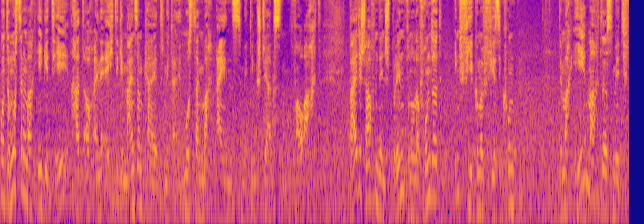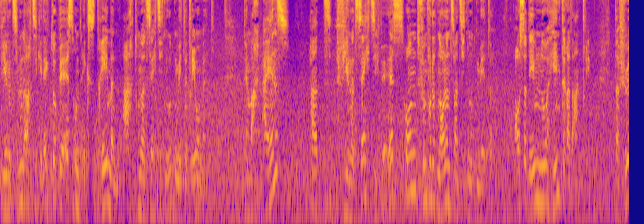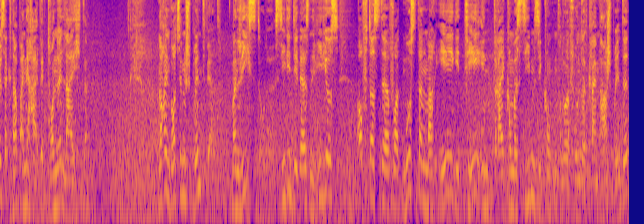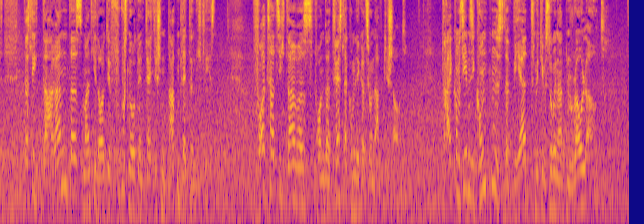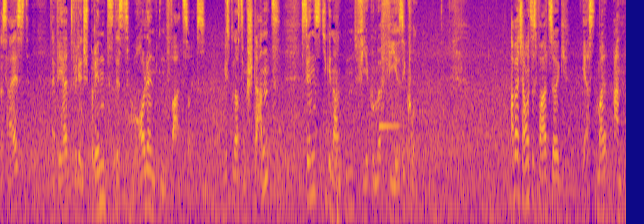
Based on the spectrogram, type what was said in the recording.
Und der Mustang Mach EGT hat auch eine echte Gemeinsamkeit mit einem Mustang Mach 1 mit dem stärksten V8. Beide schaffen den Sprint von 0 auf 100 in 4,4 Sekunden. Der Mach E macht das mit 487 Elektro-PS und extremen 860 Newtonmeter Drehmoment. Der Mach 1 hat 460 PS und 529 Newtonmeter. Außerdem nur Hinterradantrieb. Dafür ist er knapp eine halbe Tonne leichter. Noch ein Wort zum Sprintwert. Man liest oder sieht in diversen Videos oft, dass der Ford Mustang Mach-E GT in 3,7 Sekunden von 0 auf 100 km/h sprintet. Das liegt daran, dass manche Leute Fußnoten in technischen Datenblättern nicht lesen. Ford hat sich da was von der Tesla-Kommunikation abgeschaut. 3,7 Sekunden ist der Wert mit dem sogenannten Rollout. Das heißt, der Wert für den Sprint des rollenden Fahrzeugs. Misst man aus dem Stand, sind es die genannten 4,4 Sekunden. Aber jetzt schauen wir uns das Fahrzeug erstmal an.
